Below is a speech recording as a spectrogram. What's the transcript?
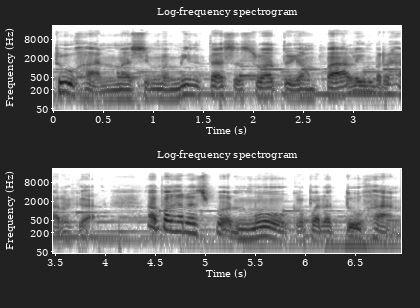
Tuhan masih meminta sesuatu yang paling berharga. Apakah responmu kepada Tuhan?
